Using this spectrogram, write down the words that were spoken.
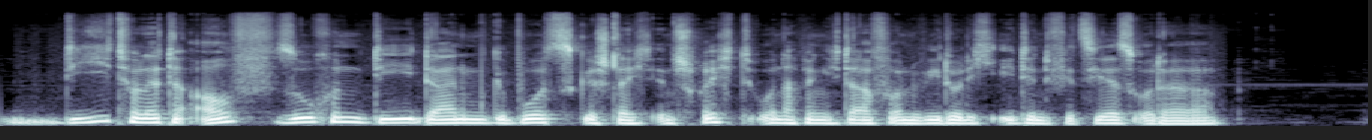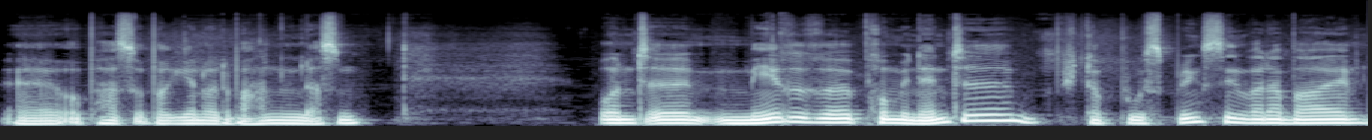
die Toilette aufsuchen, die deinem Geburtsgeschlecht entspricht, unabhängig davon, wie du dich identifizierst oder äh, ob hast operieren oder behandeln lassen. Und äh, mehrere Prominente, ich glaube Bruce Springsteen war dabei,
